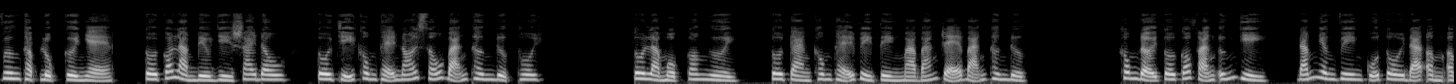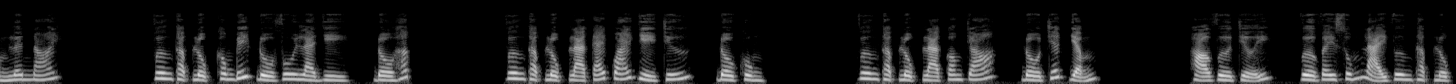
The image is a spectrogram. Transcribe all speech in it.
Vương Thập Lục cười nhẹ, tôi có làm điều gì sai đâu, tôi chỉ không thể nói xấu bản thân được thôi. Tôi là một con người, tôi càng không thể vì tiền mà bán rẻ bản thân được. Không đợi tôi có phản ứng gì, đám nhân viên của tôi đã ầm ầm lên nói. Vương Thập Lục không biết đùa vui là gì, đồ hấp. Vương Thập Lục là cái quái gì chứ, đồ khùng. Vương Thập Lục là con chó, đồ chết dẫm. Họ vừa chửi, vừa vây súng lại Vương Thập Lục.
